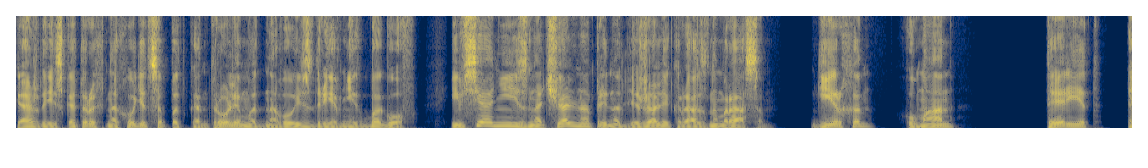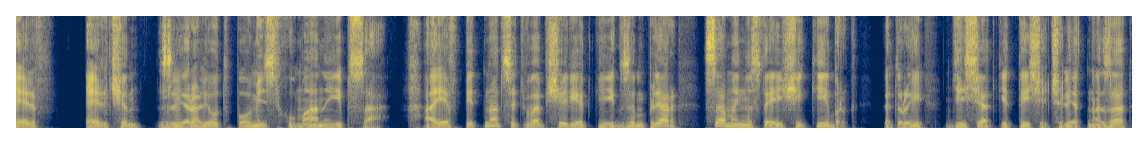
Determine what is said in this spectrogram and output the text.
каждая из которых находится под контролем одного из древних богов. И все они изначально принадлежали к разным расам. Гирхан, Хуман, Терьет, Эльф, Эльчин — зверолюд, помесь хумана и пса. А F-15 вообще редкий экземпляр, самый настоящий киборг, который десятки тысяч лет назад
